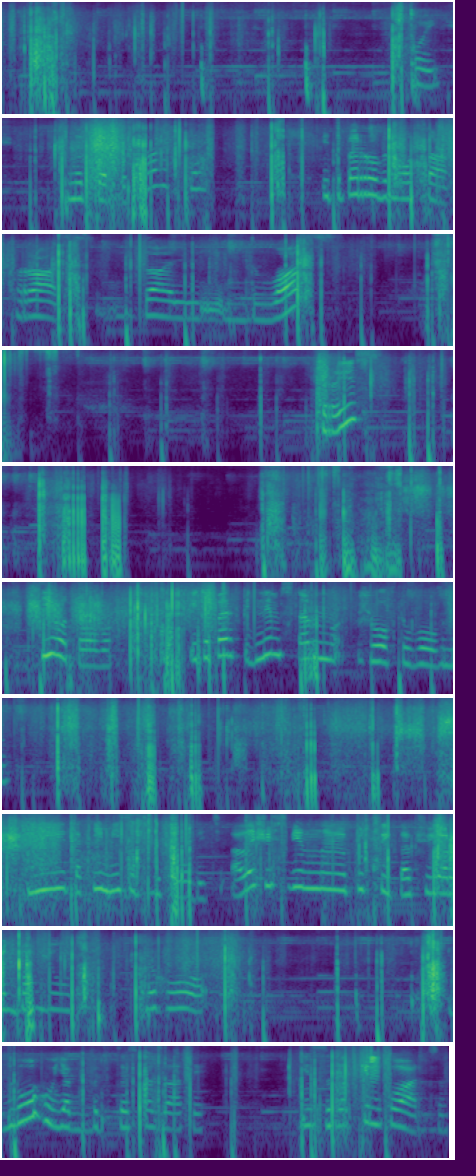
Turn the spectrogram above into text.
Ой, не те поставиться. І тепер робимо отак. Раз, далі два. Три. І готово. І тепер під ним ставимо жовту вовну. І такий місяць виходить. Але щось він е, пустий, так що я розбавлю його підлогу, як би це сказати, із гладким кварцем.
